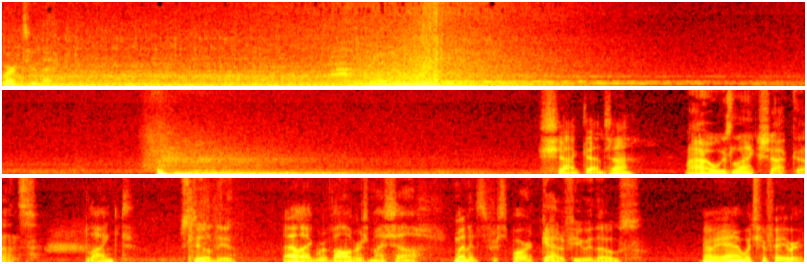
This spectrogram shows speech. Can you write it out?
where to next? Shotguns, huh? I always liked shotguns. Liked? Still do. I like revolvers myself, when it's for sport. Got a few of those. Oh yeah? What's your favorite?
